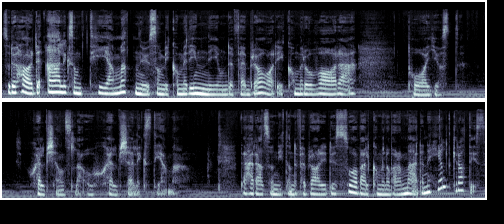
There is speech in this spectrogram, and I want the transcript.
Så du hör, det är liksom temat nu som vi kommer in i under februari kommer att vara på just självkänsla och självkärlekstema. Det här är alltså 19 februari. Du är så välkommen att vara med. Den är helt gratis.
